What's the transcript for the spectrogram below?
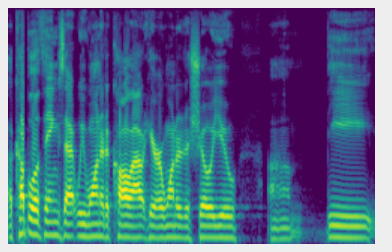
A couple of things that we wanted to call out here. I wanted to show you um, the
